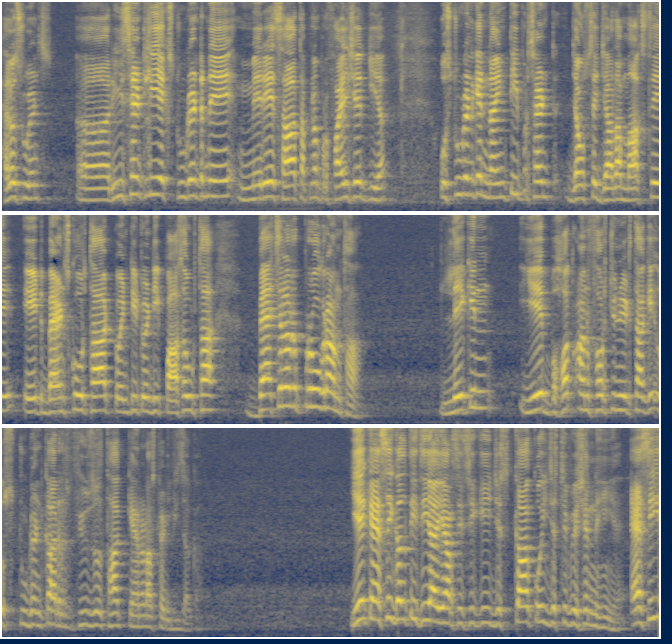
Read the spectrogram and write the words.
हेलो स्टूडेंट्स रिसेंटली एक स्टूडेंट ने मेरे साथ अपना प्रोफ़ाइल शेयर किया। उस स्टूडेंट के 90 परसेंट या उससे ज़्यादा मार्क्स थे। एट बैंड स्कोर था 2020 पास आउट था। बैचलर प्रोग्राम था। लेकिन ये बहुत अनफॉर्चुनेट था कि उस स्टूडेंट का रिफ्यूज़ल था कनाडा स्टडी वीज़ा का। ये एक ऐसी गलती थी आईआरसीसी की जिसका कोई जस्टिफिकेशन नहीं है। ऐसी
